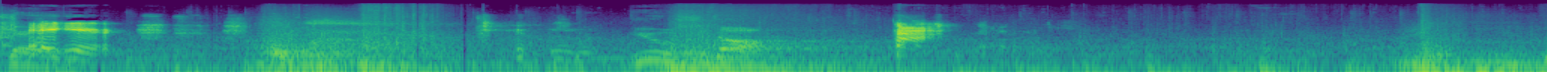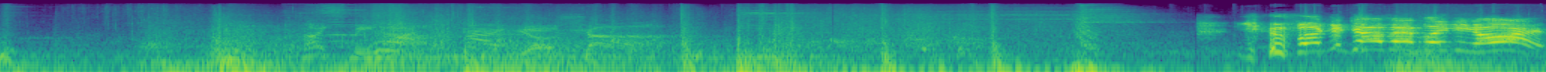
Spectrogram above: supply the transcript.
Stay Okay. here. You stop. Ha! Fight me not. Yosha. You fucking combat blinking hard!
